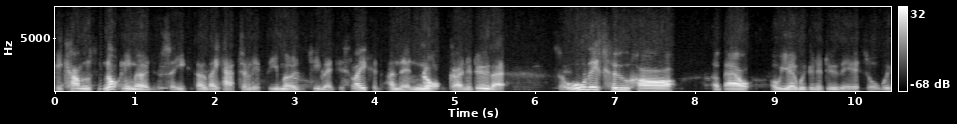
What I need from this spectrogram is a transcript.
becomes not an emergency, so they have to lift the emergency legislation, and they're not going to do that. So all this hoo-ha about, oh yeah, we're going to do this, or we,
